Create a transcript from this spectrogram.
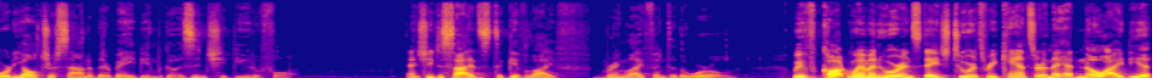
4D ultrasound of their baby, and we go, Isn't she beautiful? And she decides to give life, bring life into the world. We've caught women who are in stage two or three cancer and they had no idea,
